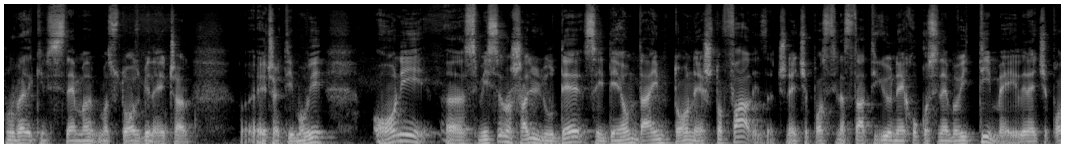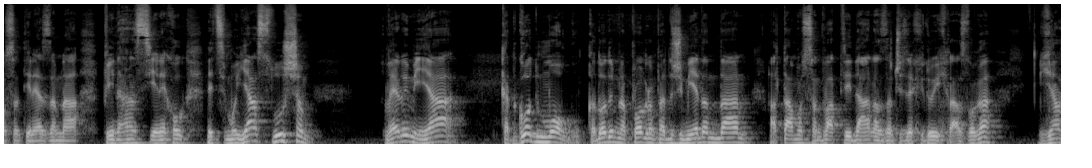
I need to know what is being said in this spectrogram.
u velikim sistemama su to ozbiljne HR, HR timovi, oni uh, smisleno šalju ljude sa idejom da im to nešto fali. Znači, neće poslati na strategiju nekog ko se ne bavi time ili neće poslati, ne znam, na financije nekog. Recimo, ja slušam, veruj mi, ja kad god mogu, kad odem na program pa držim jedan dan, a tamo sam dva, tri dana, znači iz nekih drugih razloga, ja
